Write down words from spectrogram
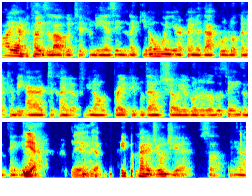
I empathize a lot with Tiffany, as in like you know when you're kind of that good looking, it can be hard to kind of you know break people down to show you're good at other things and think you know, Yeah, yeah, Yeah. people kind of judge you. So you know,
